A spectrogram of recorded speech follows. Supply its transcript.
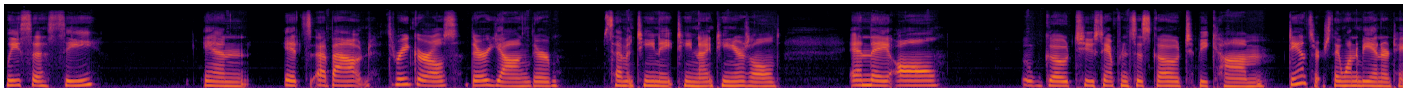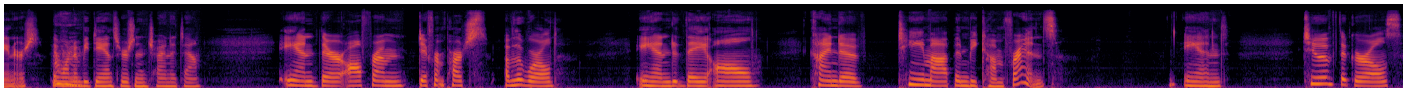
Lisa See. And it's about three girls. They're young, they're 17, 18, 19 years old. And they all go to San Francisco to become dancers. They want to be entertainers, they want to mm. be dancers in Chinatown. And they're all from different parts of the world. And they all kind of team up and become friends. And two of the girls,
